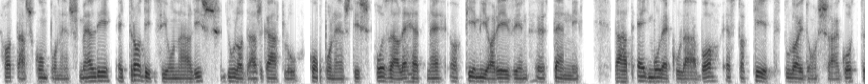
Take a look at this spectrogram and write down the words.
hatáskomponens mellé egy tradicionális gyulladásgátló komponenst is hozzá lehetne a kémia révén tenni. Tehát egy molekulába ezt a két tulajdonságot,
